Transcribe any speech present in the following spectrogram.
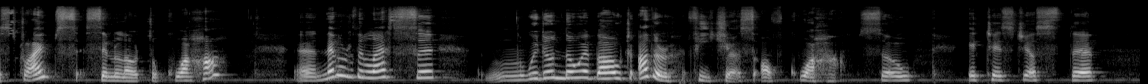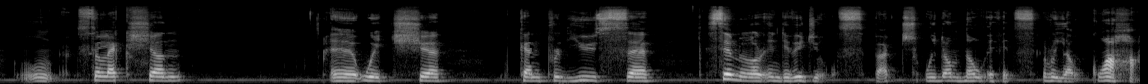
stripes, similar to quagga. Uh, nevertheless, uh, we don't know about other features of quagga, so it is just the selection which can produce similar individuals, but we don't know if it's real quagga.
